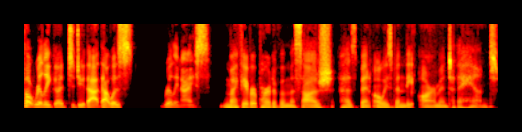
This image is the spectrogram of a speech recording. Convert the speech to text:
Felt really good to do that. That was really nice. My favorite part of a massage has been always been the arm into the hand.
